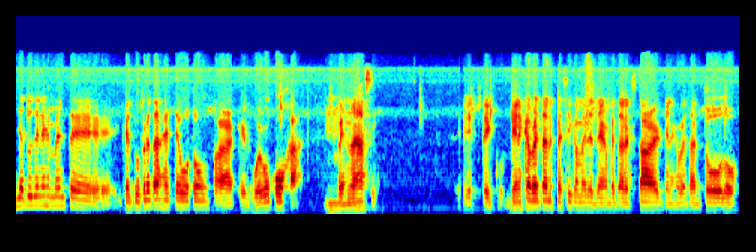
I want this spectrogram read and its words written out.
ya tú tienes en mente que tú apretas este botón para que el juego coja, pues no es así. Este, tienes que apretar específicamente, tienes que apretar Start, tienes que apretar todo.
